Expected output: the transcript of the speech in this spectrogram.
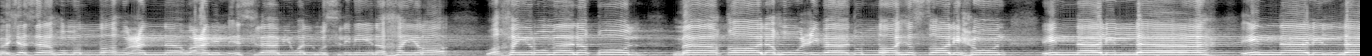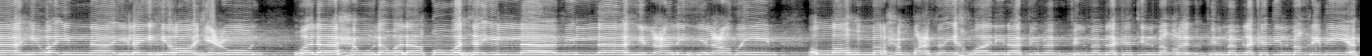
فجزاهم الله عنا وعن الإسلام والمسلمين خيرا. وخير ما نقول ما قاله عباد الله الصالحون إنا لله إنا لله وإنا إليه راجعون. ولا حول ولا قوة إلا بالله العلي العظيم. اللهم ارحم ضعف إخواننا في المملكة المغرب في المملكة المغربية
